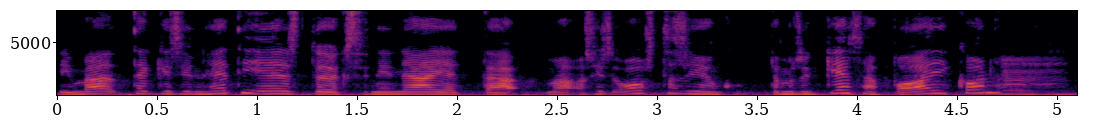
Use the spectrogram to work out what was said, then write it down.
niin mä tekisin heti ensitöikseni näin, että mä siis ostaisin jonkun tämmöisen kesäpaikan, Mm.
